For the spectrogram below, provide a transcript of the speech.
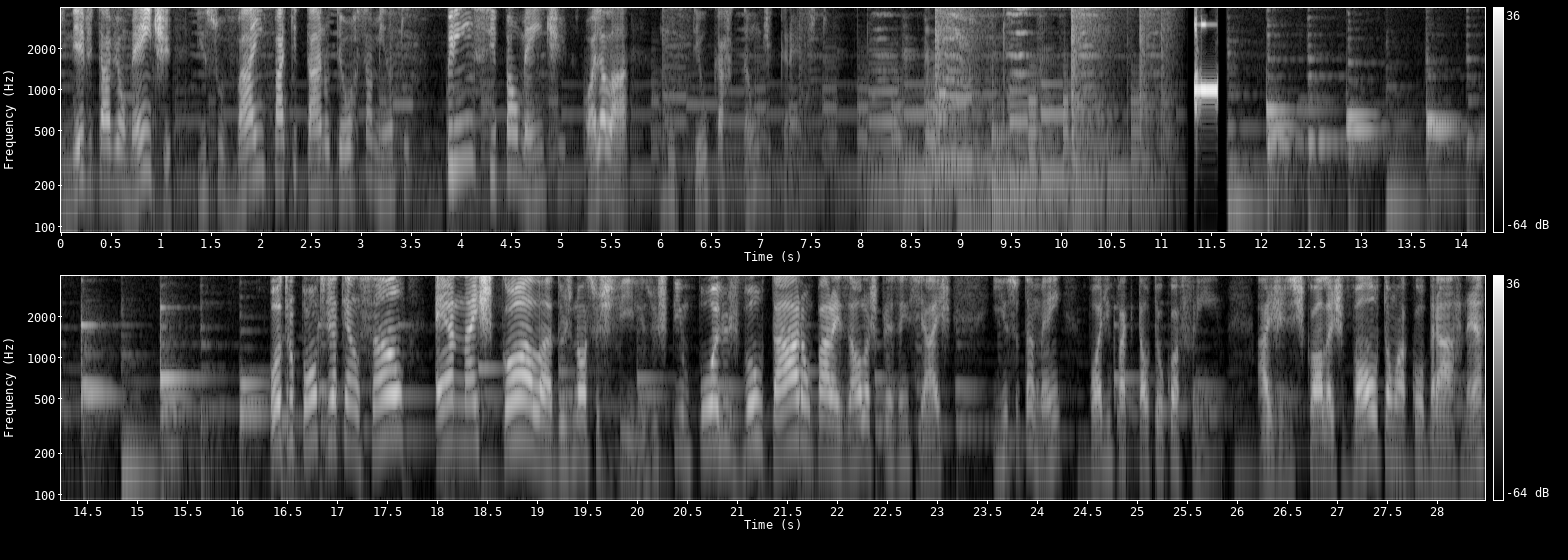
inevitavelmente, isso vai impactar no teu orçamento, principalmente, olha lá, no teu cartão de crédito. Outro ponto de atenção é na escola dos nossos filhos. Os pimpolhos voltaram para as aulas presenciais e isso também pode impactar o teu cofrinho. As escolas voltam a cobrar, né,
